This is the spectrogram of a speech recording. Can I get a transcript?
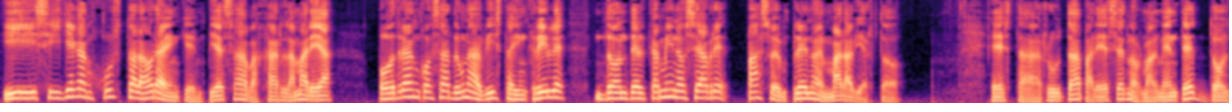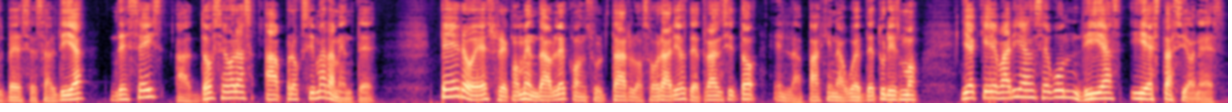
Y si llegan justo a la hora en que empieza a bajar la marea, podrán gozar de una vista increíble donde el camino se abre paso en pleno en mar abierto. Esta ruta aparece normalmente dos veces al día, de 6 a 12 horas aproximadamente, pero es recomendable consultar los horarios de tránsito en la página web de turismo, ya que varían según días y estaciones.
